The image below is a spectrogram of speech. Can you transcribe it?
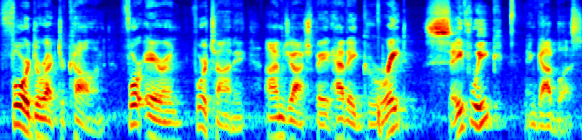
for Director Colin, for Aaron, for Tani, I'm Josh Pate. Have a great, safe week, and God bless.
